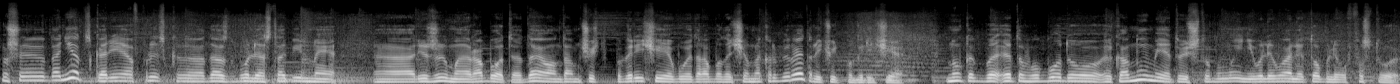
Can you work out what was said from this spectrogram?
Слушай, да нет, скорее впрыск э, даст более стабильные э, режимы работы. Да, он там чуть погорячее будет работать, чем на карбюраторе, чуть погорячее. Ну, как бы это в угоду экономии, то есть чтобы мы не выливали топливо впустую.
